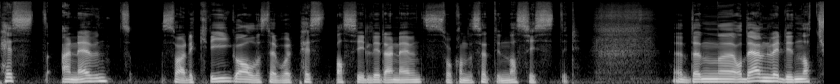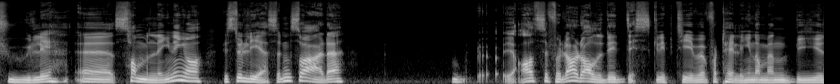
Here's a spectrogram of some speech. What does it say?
pest er nevnt, så er det krig, og alle steder hvor pestbasiller er nevnt, så kan du sette inn nazister. Den, og det er en veldig naturlig eh, sammenligning, og hvis du leser den, så er det Ja, selvfølgelig har du alle de deskriptive fortellingene om en by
